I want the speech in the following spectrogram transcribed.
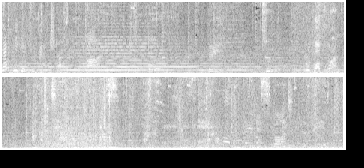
Let me get you patched up. Five, four, three, two, Group up. one. Attack. Escort the payload.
